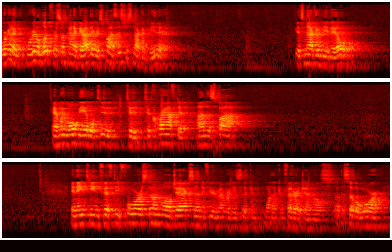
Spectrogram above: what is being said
we're going we're gonna look for some kind of godly response. It's just not going to be there. It's not going to be available. And we won't be able to, to, to craft it on the spot. In 1854, Stonewall Jackson, if you remember, he's the, one of the Confederate generals of the Civil War,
